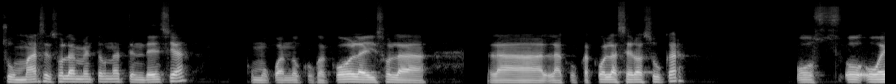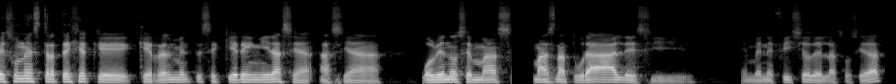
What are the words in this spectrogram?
sumarse solamente a una tendencia, como cuando Coca-Cola hizo la, la, la Coca-Cola cero azúcar? O, o, o, es una estrategia que, que realmente se quieren ir hacia, hacia volviéndose más más naturales y en beneficio de la sociedad?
